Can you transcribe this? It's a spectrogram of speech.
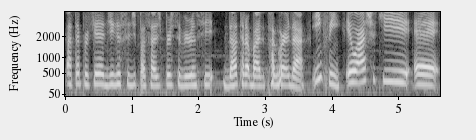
até porque diga-se de passagem, Perseverance dá trabalho para guardar. Enfim, eu acho que é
